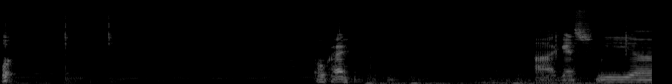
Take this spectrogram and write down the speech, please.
What? Okay. I guess we uh.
